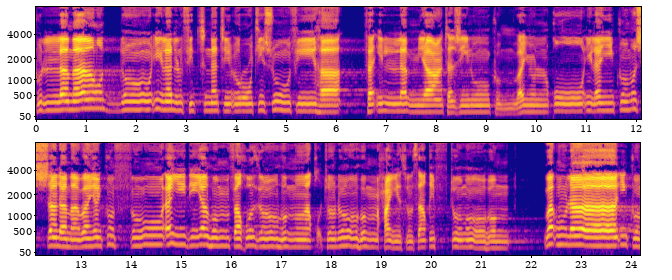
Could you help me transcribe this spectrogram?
كلما ردوا إلى الفتنة أركسوا فيها فإن لم يعتزلوكم ويلقوا إليكم السلم ويكفوا أيديهم فخذوهم واقتلوهم حيث ثقفتموهم. وأولئكم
